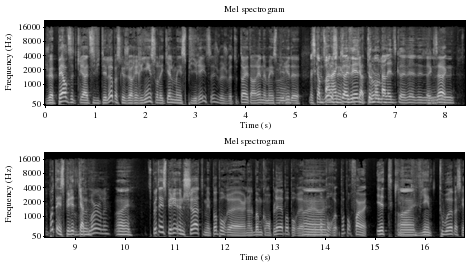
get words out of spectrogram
Je vais perdre cette créativité-là parce que j'aurai rien sur lequel m'inspirer. Tu sais, je, vais, je vais tout le temps être en train de m'inspirer Ouais. de. Mais c'est comme pendant le COVID, tout le monde parlait du COVID. Exact. Tu peux pas t'inspirer de quatre murs, là. Ouais. Tu peux t'inspirer une shot, mais pas pour euh, un album complet, pas pour, euh, Ouais, pas, ouais. pour, pas pour faire un hit qui, Ouais. qui vient de toi parce que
